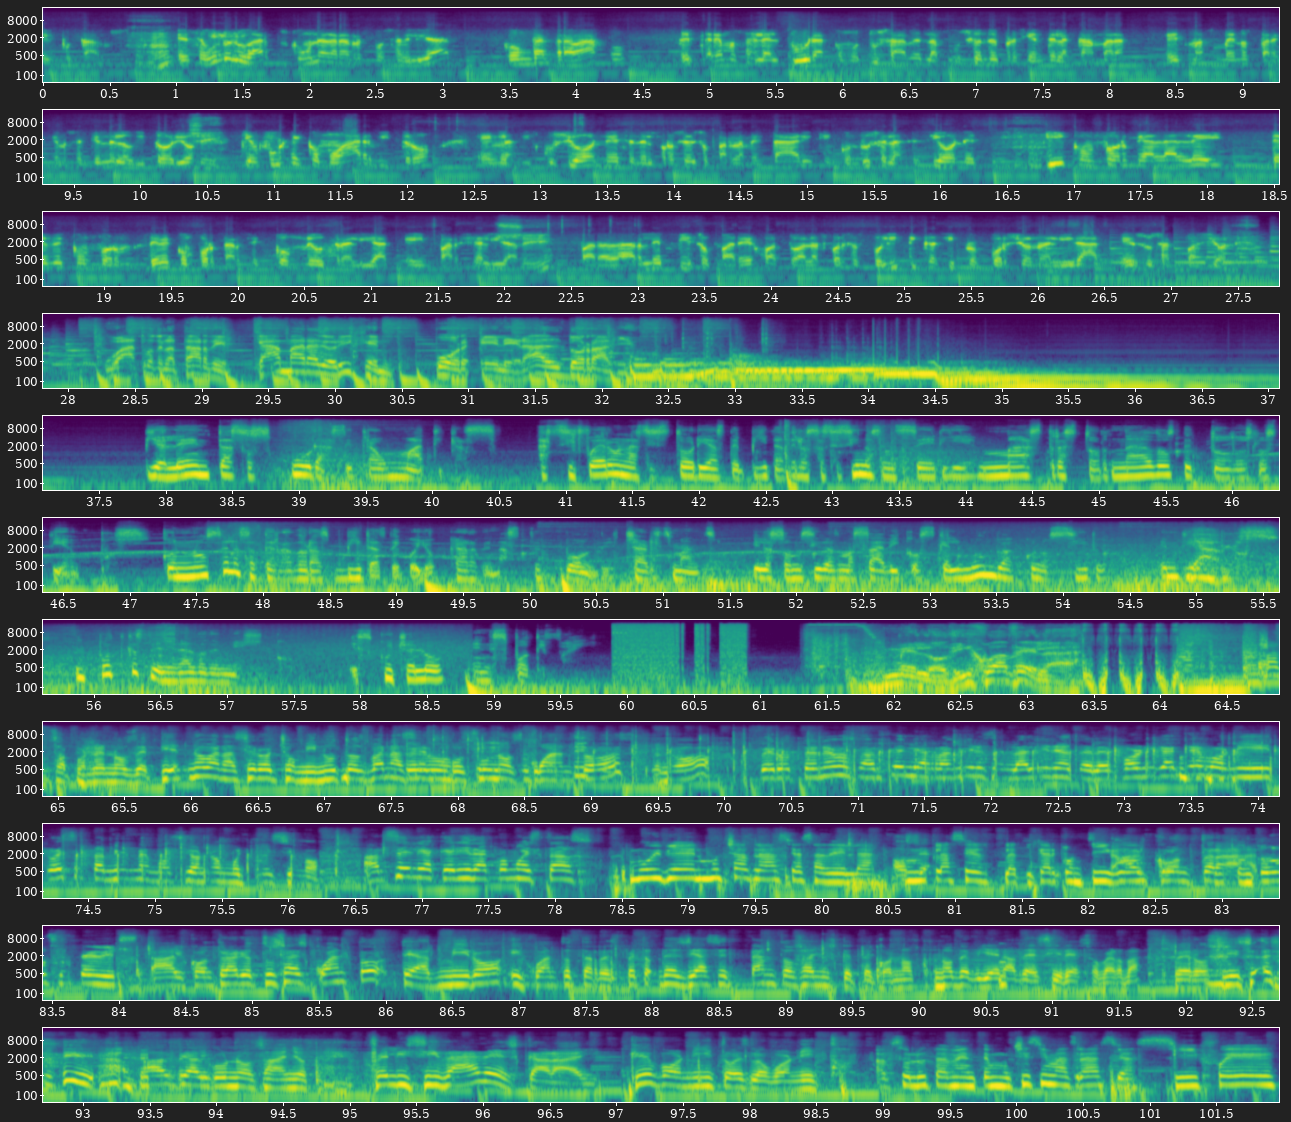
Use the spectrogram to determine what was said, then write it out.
de Diputados. En segundo lugar, pues con una gran responsabilidad, con un gran trabajo, estaremos a la altura, como tú sabes, la función del presidente de la Cámara es más o menos para que nos entienda el auditorio, quien funge como árbitro en las discusiones, en el proceso parlamentario, quien conduce las sesiones y conforme a la ley debe, debe comportarse con neutralidad e imparcialidad para darle piso parejo a todas las fuerzas políticas y proporcionalidad en sus actuaciones. 4 de la tarde, Cámara de Origen por El Heraldo Radio. violentas, oscuras y traumáticas. Así fueron las historias de vida de los asesinos en serie más trastornados de todos los tiempos. Conoce las aterradoras vidas de Goyo Cárdenas, Ted Bundy, Charles Manson y los homicidas más sádicos que el mundo ha conocido en Diablos, el podcast del Heraldo de México. Escúchalo en Spotify. Me lo dijo Adela. Vamos a ponernos de pie. No van a ser ocho minutos, van a ser pues, unos cuantos, ¿no? Pero tenemos a Arcelia Ramírez en la línea telefónica. Qué bonito. Eso también me emocionó muchísimo. Arcelia, querida, ¿cómo estás? Muy bien, muchas gracias, Adela. Un placer platicar contigo. Al contrario. con todos ustedes. Al contrario, tú sabes cuánto te admiro y cuánto te respeto desde hace tantos años que te conozco. No debiera decir eso, ¿verdad? Pero sí, sí, hace algunos años. Felicidades, caray. Qué bonito es lo bonito. Absolutamente, muchísimas gracias. Sí, fue,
